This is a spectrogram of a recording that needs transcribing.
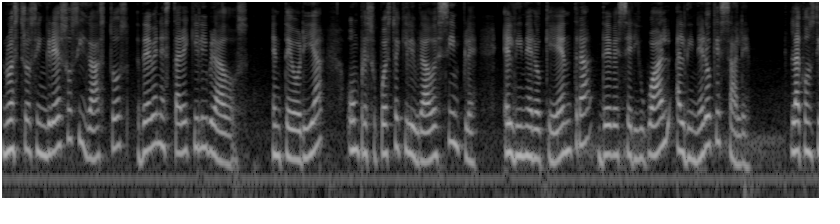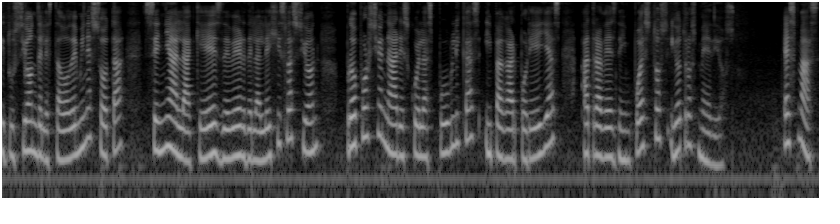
Nuestros ingresos y gastos deben estar equilibrados. En teoría, un presupuesto equilibrado es simple. El dinero que entra debe ser igual al dinero que sale. La Constitución del Estado de Minnesota señala que es deber de la legislación proporcionar escuelas públicas y pagar por ellas a través de impuestos y otros medios. Es más,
